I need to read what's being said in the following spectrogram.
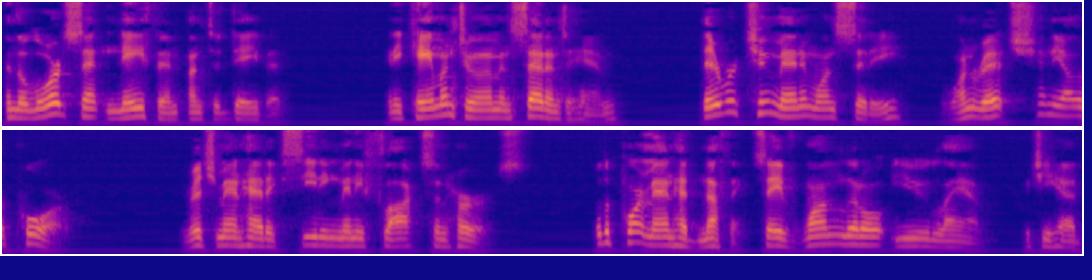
and the Lord sent Nathan unto David and he came unto him and said unto him, There were two men in one city, one rich and the other poor. The rich man had exceeding many flocks and herds, but the poor man had nothing, save one little ewe lamb, which he had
